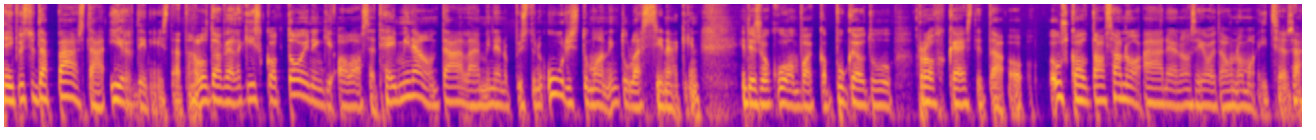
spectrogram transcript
ei pystytä päästään irti niistä. Että halutaan vielä kiskoa toinenkin alas, että hei minä on täällä ja minä en ole pystynyt uudistumaan, niin tule sinäkin. Että jos joku on vaikka pukeutuu rohkeasti tai uskaltaa sanoa ääneen asioita on oma itsensä,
